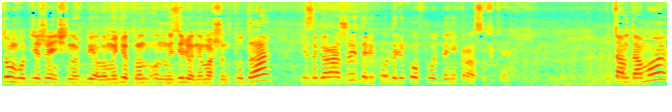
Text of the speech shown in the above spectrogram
том вот где женщина в белом идет, он, он на зеленой машин туда, и за гаражи далеко-далеко вплоть до Некрасовки. И там дома,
